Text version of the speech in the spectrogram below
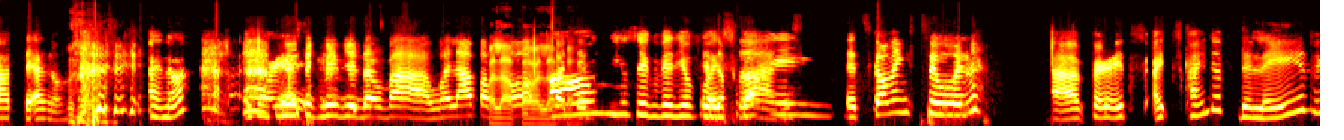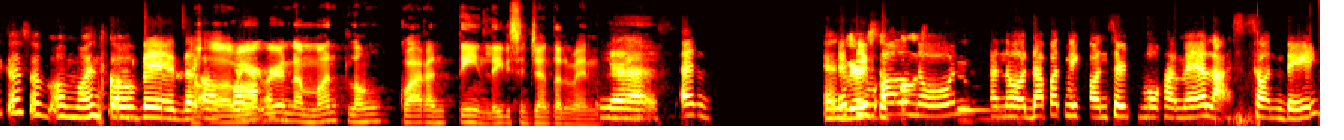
ate, ano? Ano? Sorry, I- Music video daw ba? Wala pa Wala po. pa, wala pa. Ang music video po is coming. it's coming soon. Uh, pero it's it's kind of delayed because of a month COVID. Oo, Opo. we're, we're in a month-long quarantine, ladies and gentlemen. Yes. And and if we're you've all supposed known, to- ano, dapat may concert po kami last Sunday.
